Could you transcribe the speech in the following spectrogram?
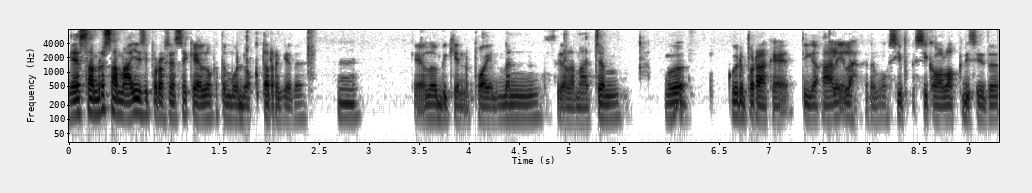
ya sebenarnya sama aja sih prosesnya kayak lo ketemu dokter gitu. Hmm. Kayak lo bikin appointment segala macem. Gue gue udah pernah kayak tiga kali lah ketemu si psikolog di situ.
